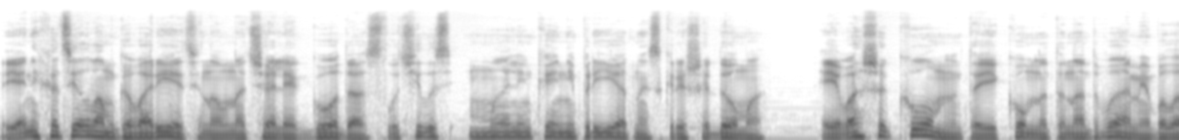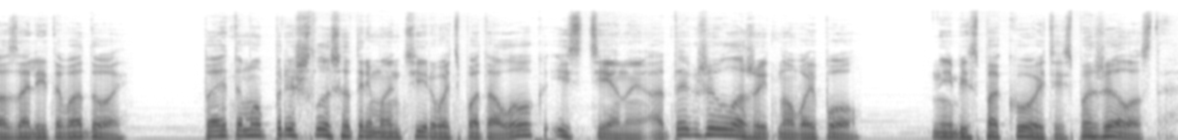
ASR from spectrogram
Я не хотел вам говорить, но в начале года случилась маленькая неприятность с крышей дома, и ваша комната и комната над вами была залита водой. Поэтому пришлось отремонтировать потолок и стены, а также уложить новый пол. Не беспокойтесь, пожалуйста.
